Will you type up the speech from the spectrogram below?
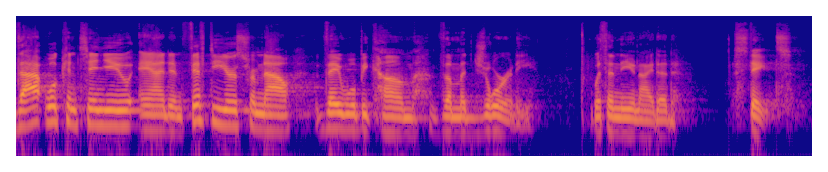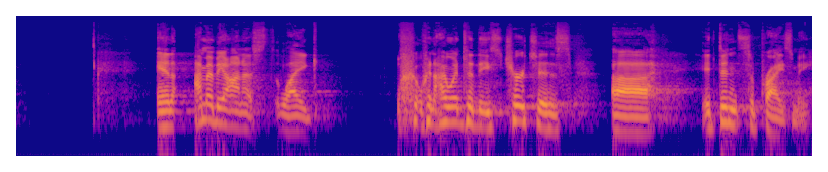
That will continue, and in 50 years from now, they will become the majority within the United States. And I'm gonna be honest, like, when I went to these churches, uh, it didn't surprise me.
